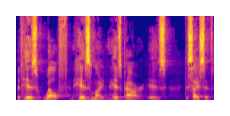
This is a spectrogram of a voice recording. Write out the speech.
that his wealth and his might and his power is decisive.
